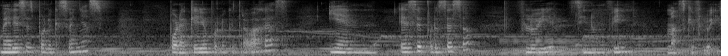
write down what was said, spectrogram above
mereces por lo que sueñas, por aquello por lo que trabajas y en ese proceso fluir sin un fin más que fluir.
